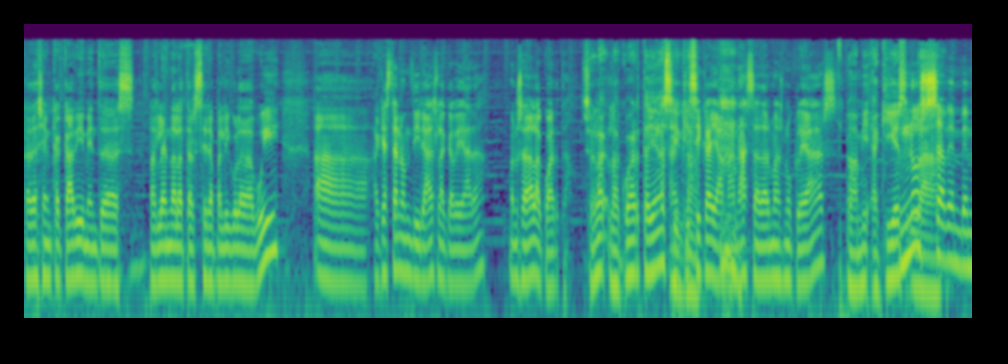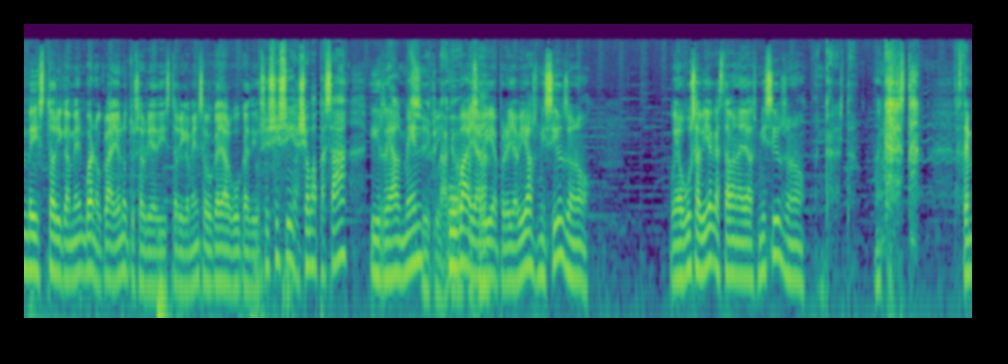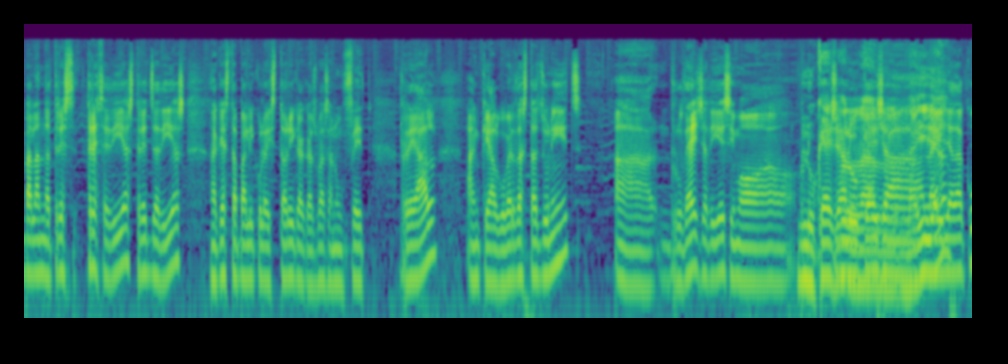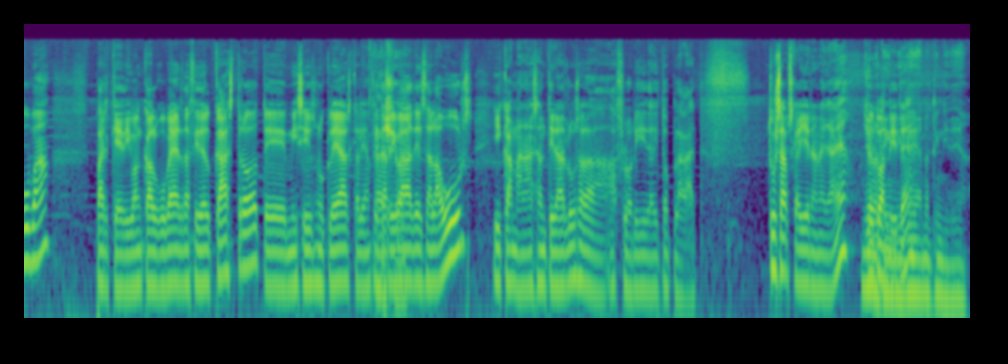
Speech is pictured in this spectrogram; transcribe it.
que deixem que acabi mentre parlem de la tercera pel·lícula d'avui. Uh, aquesta no em diràs, la que ve ara. Bueno, serà la quarta. Serà la, la quarta ja, sí, Aquí clar. sí que hi ha amenaça d'armes nuclears. A mi, aquí és no la... sabem ben bé històricament, bueno, clar, jo no t'ho sabria dir històricament, segur que hi ha algú que diu sí, sí, sí, això va passar i realment Sí, clar Cuba hi havia, però hi havia els míssils o no? O algú sabia que estaven allà els míssils o no? Encara està. Encara estan. Estem parlant de tres, 13 dies, 13 dies, aquesta pel·lícula històrica que es basa en un fet real en què el govern dels Estats Units eh, rodeja, diguéssim, o Bloqueja, bloqueja la, la, la illa. de Cuba perquè diuen que el govern de Fidel Castro té míssils nuclears que li han fet Això. arribar des de la URSS i que amenacen tirar-los a, a Florida i tot plegat. Tu saps que hi eren allà, eh? Jo Tu no t'ho han tinc dit, eh? idea, no tinc ni idea.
